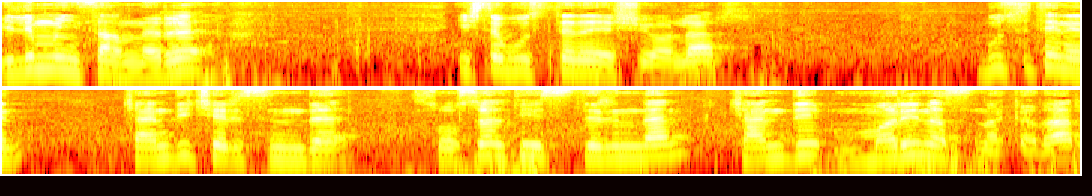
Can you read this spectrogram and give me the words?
bilim insanları işte bu sitede yaşıyorlar. Bu sitenin kendi içerisinde sosyal tesislerinden kendi marinasına kadar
